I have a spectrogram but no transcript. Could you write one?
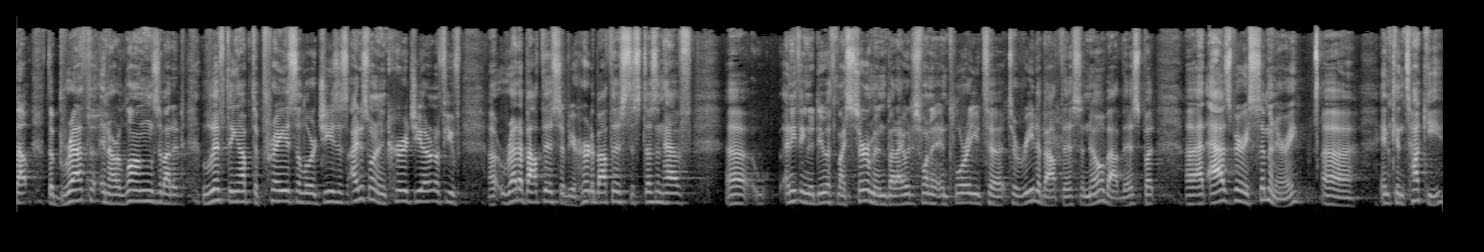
about the breath in our lungs, about it lifting up to praise the Lord Jesus. I just want to encourage you. I don't know if you've uh, read about this, if you heard about this. This doesn't have uh, anything to do with my sermon, but I just want to implore you to, to read about this and know about this. But uh, at Asbury Seminary uh, in Kentucky,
